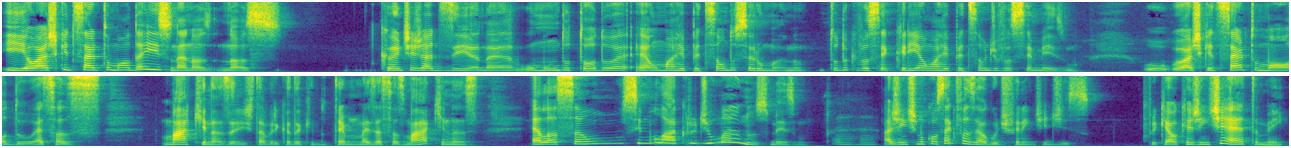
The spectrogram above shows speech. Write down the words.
E eu acho que, de certo modo, é isso, né? Nós, nós Kant já dizia, né? O mundo todo é uma repetição do ser humano. Tudo que você uhum. cria é uma repetição de você mesmo. O, eu acho que, de certo modo, essas máquinas, a gente tá brincando aqui do termo, mas essas máquinas, elas são um simulacro de humanos mesmo. Uhum. A gente não consegue fazer algo diferente disso. Porque é o que a gente é também.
